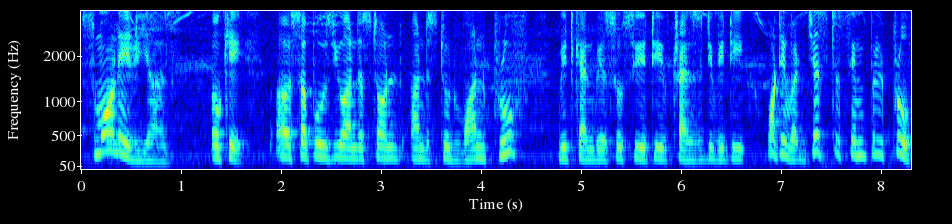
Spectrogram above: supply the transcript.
small areas, okay, uh, suppose you understand understood one proof which can be associative transitivity whatever just a simple proof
